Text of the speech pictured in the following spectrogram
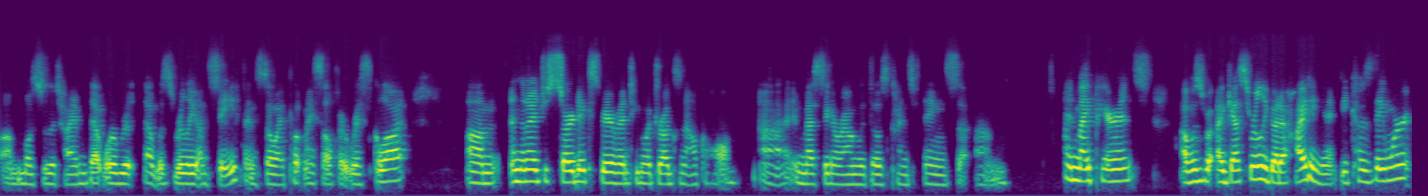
um, most of the time that were re- that was really unsafe and so i put myself at risk a lot. Um, and then i just started experimenting with drugs and alcohol uh, and messing around with those kinds of things um, and my parents i was i guess really good at hiding it because they weren't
